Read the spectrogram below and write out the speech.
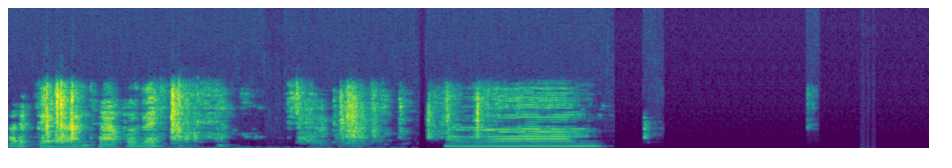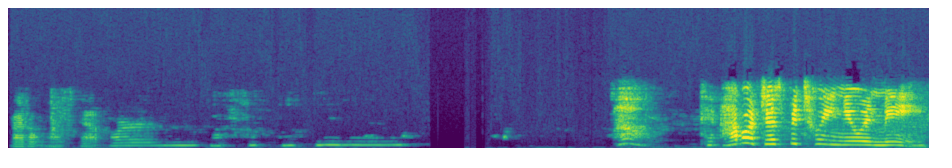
Put a bear on top of it. Um, I don't like that word. How about just between you and me?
